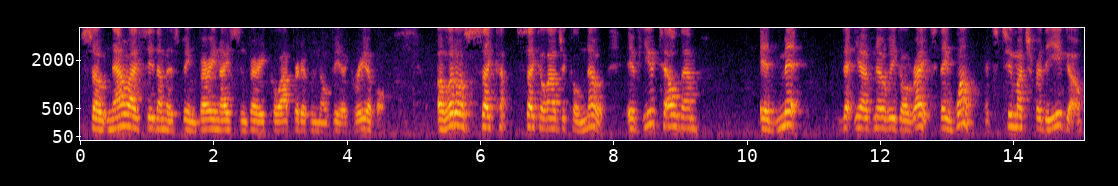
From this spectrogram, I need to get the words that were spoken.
So now I see them as being very nice and very cooperative and they'll be agreeable. A little psych- psychological note if you tell them, admit that you have no legal rights. They won't. It's too much for the ego.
